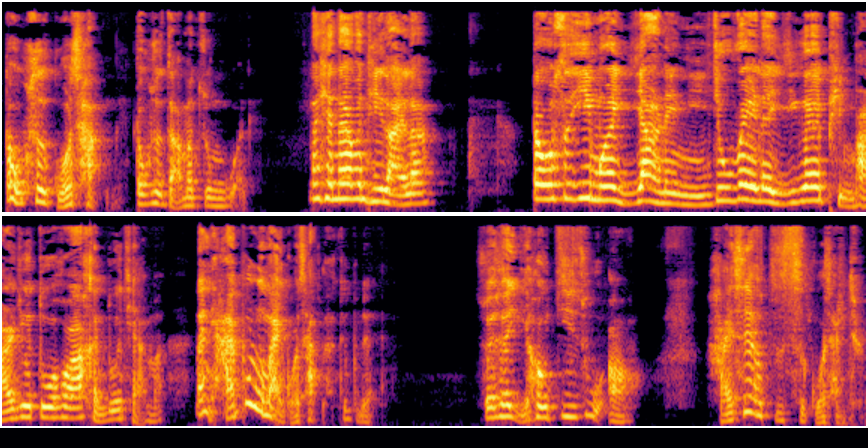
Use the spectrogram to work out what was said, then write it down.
都是国产的，都是咱们中国的。那现在问题来了，都是一模一样的，你就为了一个品牌就多花很多钱吗？那你还不如买国产了，对不对？所以说以后记住啊。还是要支持国产车。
